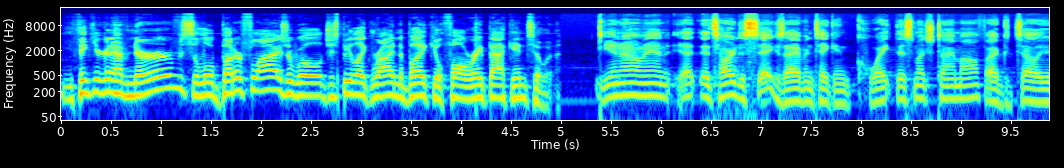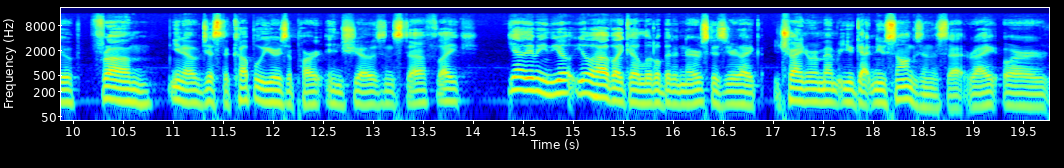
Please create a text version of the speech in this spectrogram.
you think you're going to have nerves, a little butterflies, or will just be like riding a bike? You'll fall right back into it. You know, man, it's hard to say because I haven't taken quite this much time off. I could tell you from, you know, just a couple years apart in shows and stuff. Like, yeah, I mean, you'll you'll have like a little bit of nerves because you're like you're trying to remember you got new songs in the set, right, or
